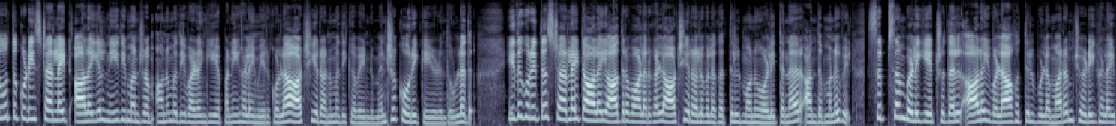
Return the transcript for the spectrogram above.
தூத்துக்குடி ஸ்டெர்லைட் ஆலையில் நீதிமன்றம் அனுமதி வழங்கிய பணிகளை மேற்கொள்ள ஆட்சியர் அனுமதிக்க வேண்டும் என்று கோரிக்கை எழுந்துள்ளது. இதுகுறித்து ஸ்டெர்லைட் ஆலை ஆதரவாளர்கள் ஆட்சியர் அலுவலகத்தில் மனு அளித்தனர். அந்த மனுவில் சிப்சம் வெளியேற்றுதல் ஆலை வளாகத்தில் உள்ள மரம் செடிகளை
